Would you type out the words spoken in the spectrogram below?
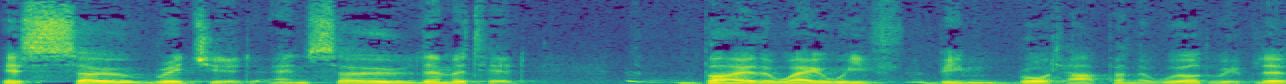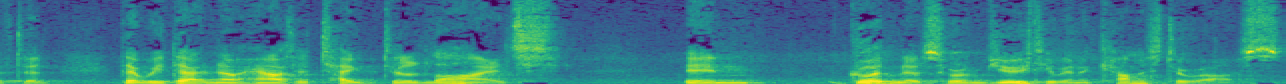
is so rigid and so limited by the way we've been brought up and the world we've lived in, that we don't know how to take delight in goodness or in beauty when it comes to us,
